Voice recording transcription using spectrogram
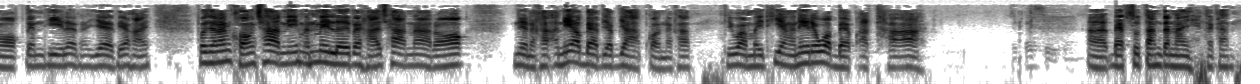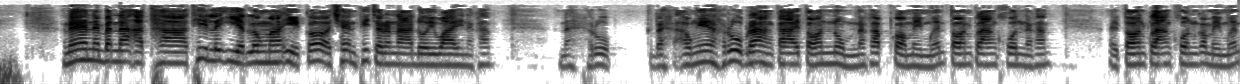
งอกเต็มทีแล้วนะ แย่เสียหาย เพราะฉะนั้นของชาตินี้มันไม่เลยไปหาชาติหน้ารอก เนี่ยนะครับ อันนี้เอาแบบหยาบๆก่อนนะครับ ที่ว่าไม่เที่ยง อันนี้เรียกว่าแบบอัฏฐาแบบสุตันตนัยนะครับและในบรรดาอัฏฐาที่ละเอียดลงมาอีกก็ เช่น พิจารณาโดยวัยนะครับ นะรูปเอางี้รูปร่างกายตอนหนุ่มนะครับ ก็ไม่เหมือนตอนกลางคนนะครับไอตอนกลางคนก็ไม่เหมือน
